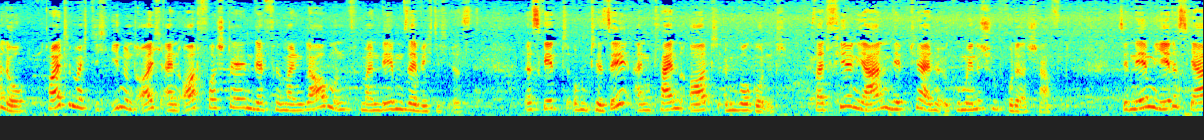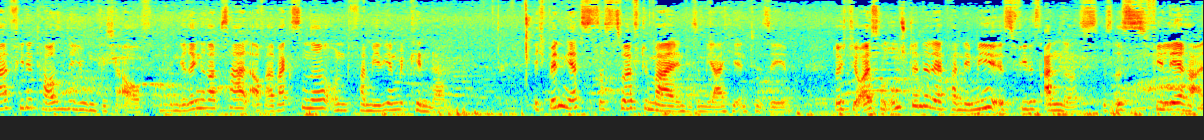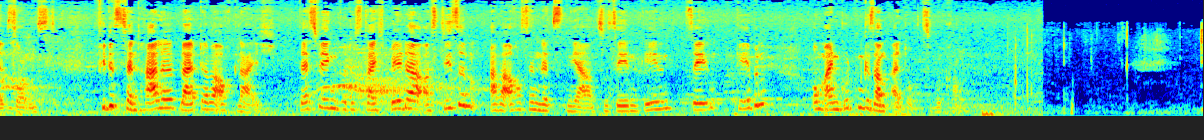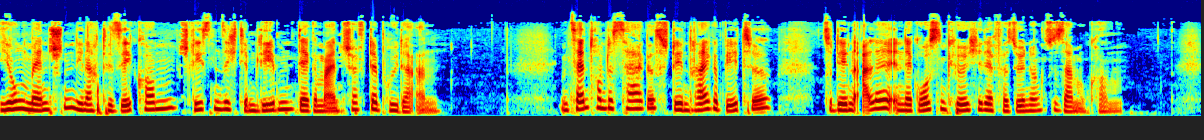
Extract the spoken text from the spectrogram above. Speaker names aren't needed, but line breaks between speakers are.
Hallo, heute möchte ich Ihnen und euch einen Ort vorstellen, der für meinen Glauben und für mein Leben sehr wichtig ist. Es geht um Thésée, einen kleinen Ort im Burgund. Seit vielen Jahren lebt hier eine ökumenische Bruderschaft. Sie nehmen jedes Jahr viele tausende Jugendliche auf und in geringerer Zahl auch Erwachsene und Familien mit Kindern. Ich bin jetzt das zwölfte Mal in diesem Jahr hier in Thésée. Durch die äußeren Umstände der Pandemie ist vieles anders. Es ist viel leerer als sonst. Vieles Zentrale bleibt aber auch gleich. Deswegen wird es gleich Bilder aus diesem, aber auch aus den letzten Jahren zu sehen, gehen, sehen geben, um einen guten Gesamteindruck zu bekommen.
Die jungen Menschen, die nach Thésée kommen, schließen sich dem Leben der Gemeinschaft der Brüder an. Im Zentrum des Tages stehen drei Gebete, zu denen alle in der großen Kirche der Versöhnung zusammenkommen.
